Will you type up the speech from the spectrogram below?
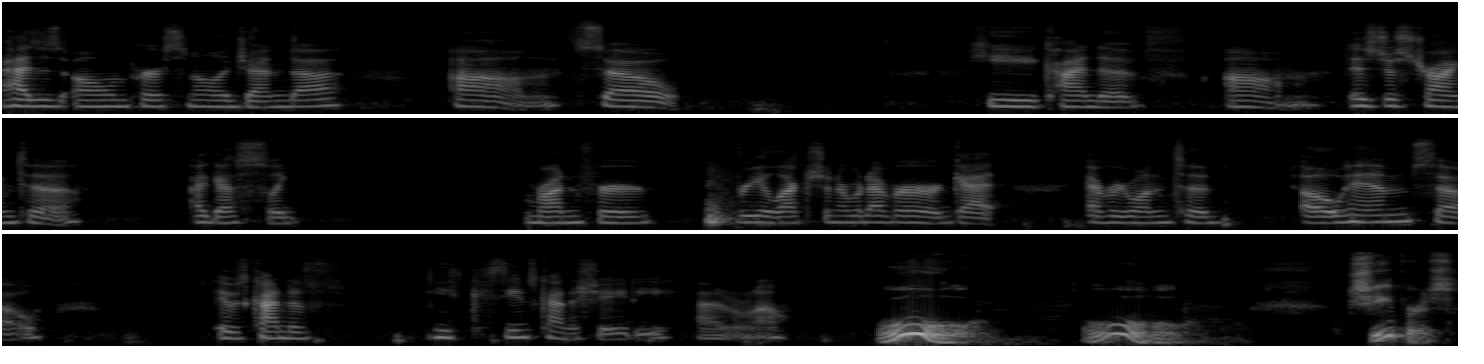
has his own personal agenda. Um, so he kind of um, is just trying to, I guess, like run for reelection or whatever, or get everyone to owe him. So it was kind of he seems kind of shady. I don't know. Ooh, ooh, cheapers.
